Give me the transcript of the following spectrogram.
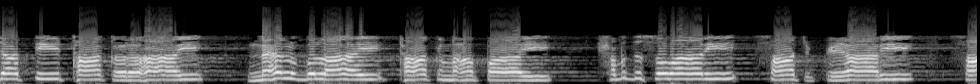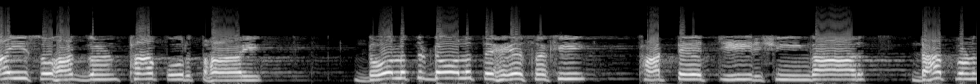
ਜਾਤੀ ਠਾਕ ਰਹਾਈ ਨਹਿਲ ਬੁਲਾਈ ਠਾਕ ਨਾ ਪਾਈ। ਸ਼ਬਦ ਸਵਾਰੀ, ਸਾਚ ਪਿਆਰੀ, ਸਾਈ ਸੁਹਾਗਣ ਠਾਕੁਰ ਧਾਰੀ। ਡੋਲਤ ਡੋਲਤ ਹੈ ਸਖੀ, ਫਾਟੇ ਚੀਰ ਸ਼ਿੰਗਾਰ। ਢਾਪਣ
